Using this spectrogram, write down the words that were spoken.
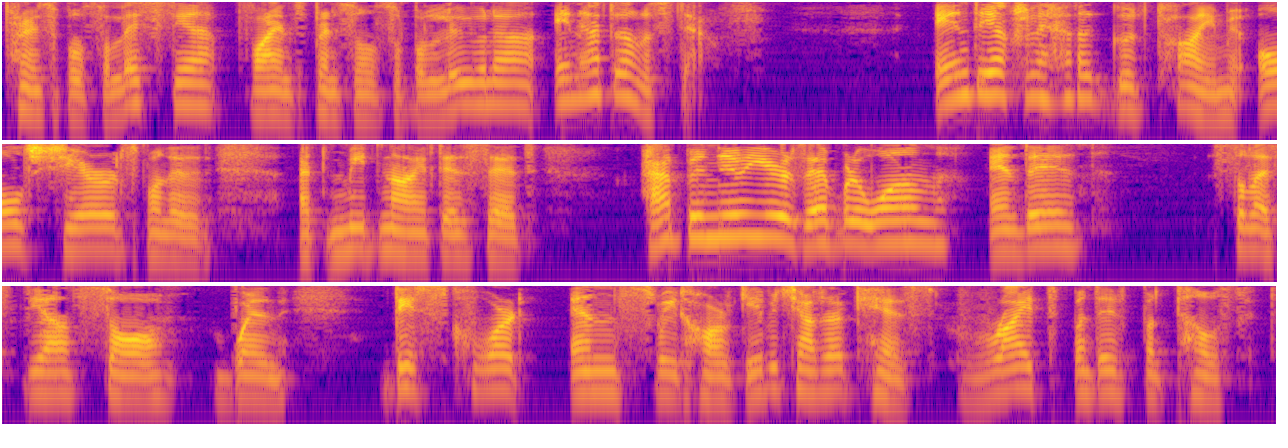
Principal Celestia, Vice Principal Luna, and other staff. And they actually had a good time. All shared when at midnight they said, Happy New Year's everyone! And then Celestia saw when Discord and Sweetheart gave each other a kiss right when they were toasted.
